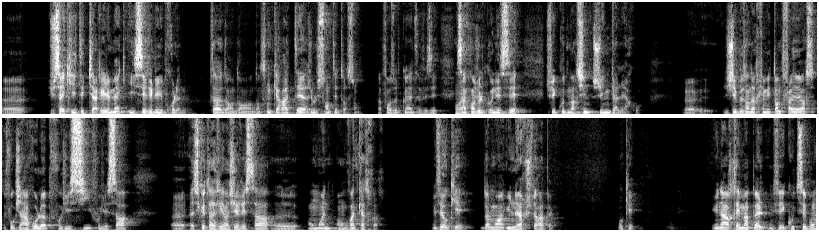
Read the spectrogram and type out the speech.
euh, je savais qu'il était carré le mec et il sait régler les problèmes. Ça dans, dans dans son caractère je le sentais de toute façon. À force de le connaître, ça faisait Ouais. cinq ans que je le connaissais. Je fais écoute Martin, j'ai une galère quoi. Euh, j'ai besoin d'imprimer tant de flyers, il faut que j'ai un roll-up, il faut que j'ai ci, il faut que j'ai ça. Euh, Est-ce que tu arrives à gérer ça euh, en moins de- en 24 heures? Il me fait OK, donne-moi une heure, je te rappelle. OK. Une heure après, il m'appelle, il me fait écoute, c'est bon,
